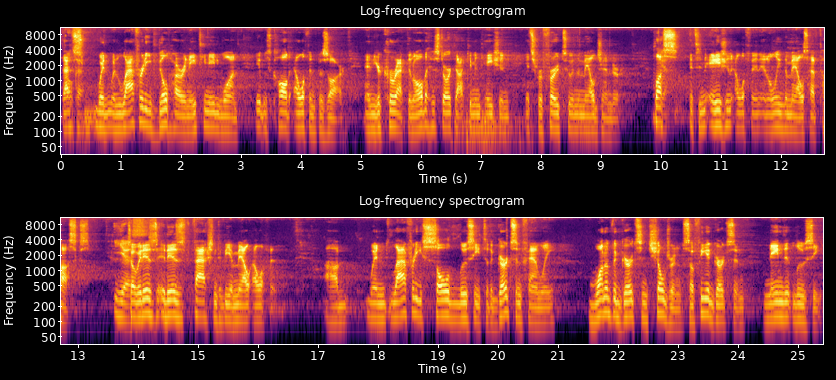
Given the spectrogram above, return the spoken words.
That's Okay. when, when Lafferty built her in 1881, it was called Elephant Bazaar. And you're correct, in all the historic documentation, it's referred to in the male gender. Plus, it's an Asian elephant and only the males have tusks. Yes. So it is, it is fashioned to be a male elephant. Um, when Lafferty sold Lucy to the Gertzen family, one of the Gertzen children, Sophia Gertzen, named it Lucy.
